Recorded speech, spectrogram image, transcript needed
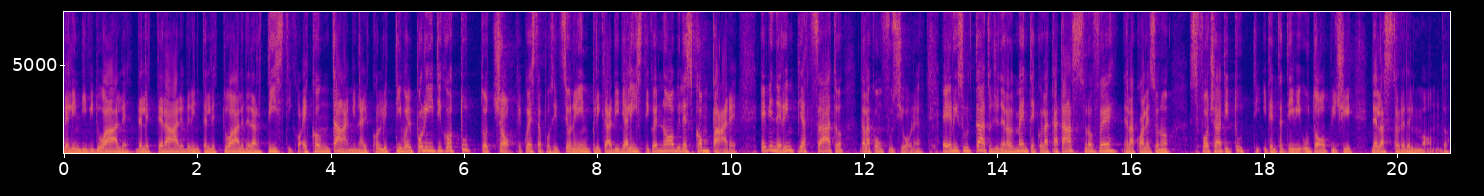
dell'individuale, del letterario, dell'intellettuale, dell'artistico e contamina il collettivo e il politico, tutto ciò che questa posizione implica di idealistico e nobile scompare e viene rimpiazzato dalla confusione. E il risultato generalmente è quella catastrofe nella quale sono sfociati tutti i tentativi utopici nella storia del mondo.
